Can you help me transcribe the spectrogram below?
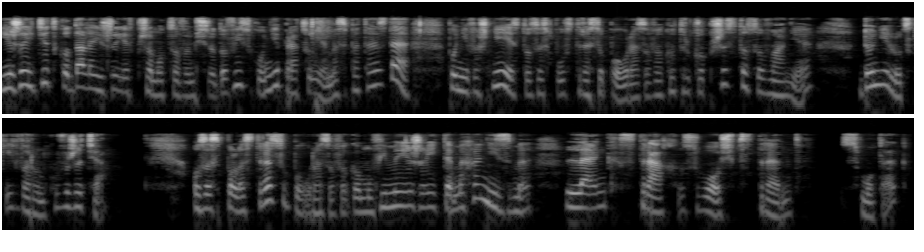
Jeżeli dziecko dalej żyje w przemocowym środowisku, nie pracujemy z PTSD, ponieważ nie jest to zespół stresu pourazowego, tylko przystosowanie do nieludzkich warunków życia. O zespole stresu pourazowego mówimy, jeżeli te mechanizmy lęk, strach, złość, wstręt, smutek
